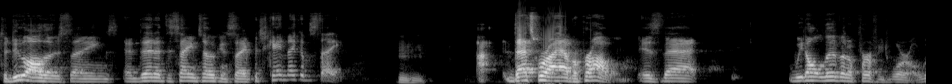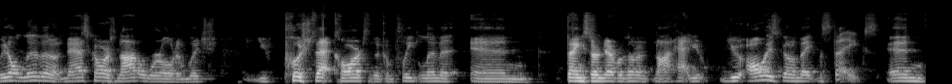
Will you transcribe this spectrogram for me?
to do all those things, and then at the same token say, but you can't make a mistake. Mhm. I, that's where I have a problem is that we don't live in a perfect world. We don't live in a NASCAR is not a world in which you push that car to the complete limit and things are never going to not have you. You're always going to make mistakes. And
